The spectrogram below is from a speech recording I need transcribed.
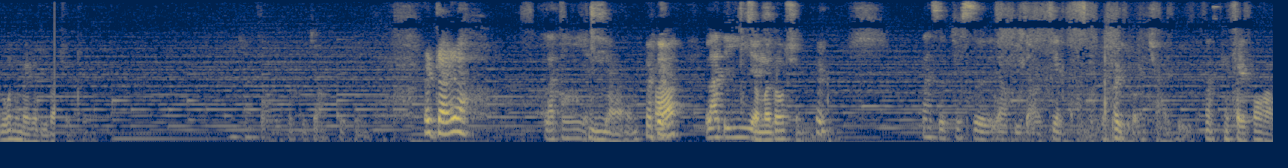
如果你每个礼拜就可以。你想找一个比较固定的？哎，咋样？拉丁裔也行 啊，拉丁裔也什么都行，但是就是要比较健康，不要有权利。废话啊！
